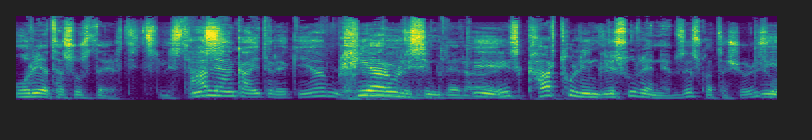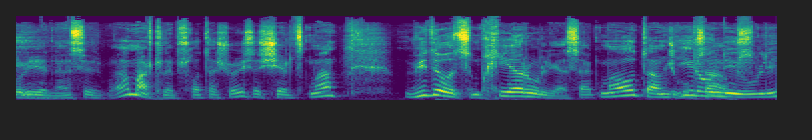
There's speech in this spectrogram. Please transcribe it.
2021 წლის თვეს. ძალიან კაი ტრეკია. ხიარული სიმღერა არის, ქართულ ინგლისურ ენებზე, სხვათა შორის ორი ენა, ეს ამართლებს სხვათა შორის ეს შერწყმა. ვიდეოც მხიარულია საკმაოდ ამ ჯგუფს. ირონიული.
